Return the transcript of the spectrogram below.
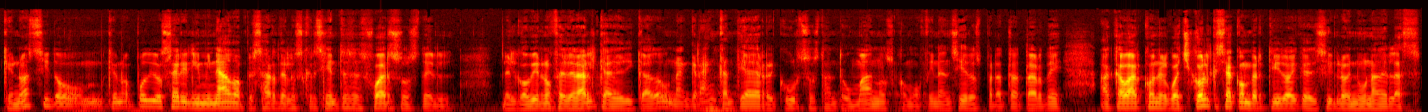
que no ha sido, que no ha podido ser eliminado a pesar de los crecientes esfuerzos del, gobierno federal que ha dedicado una gran cantidad de recursos, tanto humanos como financieros, para tratar de acabar con el huachicol que se ha convertido, hay que decirlo, en una de las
